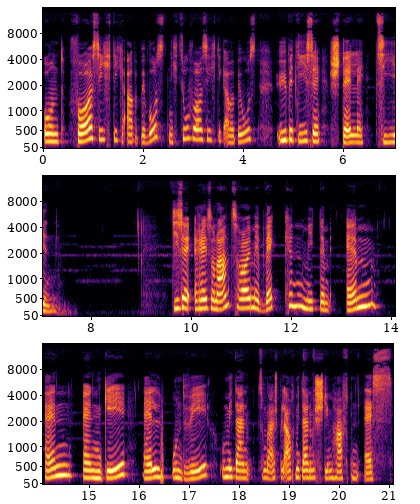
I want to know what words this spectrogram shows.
und vorsichtig, aber bewusst, nicht zu vorsichtig, aber bewusst über diese Stelle ziehen. Diese Resonanzräume wecken mit dem M, N, N, G, L und W und mit einem, zum Beispiel auch mit einem stimmhaften S.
